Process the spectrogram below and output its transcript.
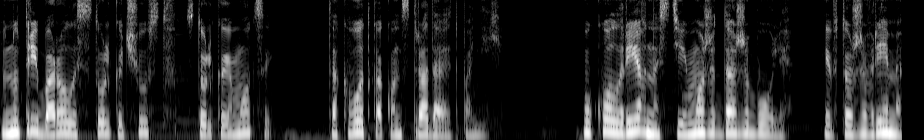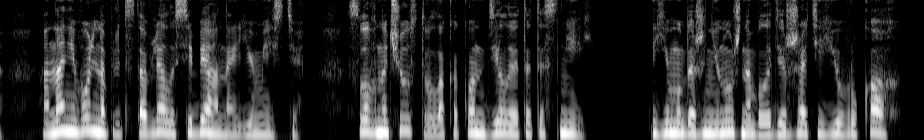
Внутри боролось столько чувств, столько эмоций. Так вот, как он страдает по ней. Укол ревности и, может, даже боли. И в то же время она невольно представляла себя на ее месте — словно чувствовала, как он делает это с ней. Ему даже не нужно было держать ее в руках,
